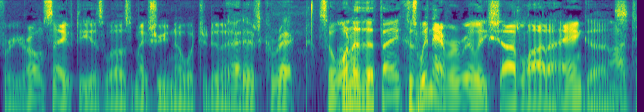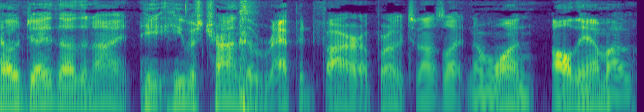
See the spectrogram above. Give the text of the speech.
for your own safety as well as to make sure you know what you're doing. that is correct. so, one of the things, because we never really shot a lot of handguns. I told Jay the other night he he was trying the rapid fire approach, and I was like, number one, all the ammo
